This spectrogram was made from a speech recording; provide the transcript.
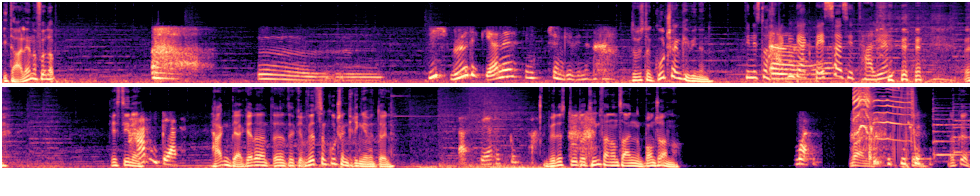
Italien auf Urlaub? Hm, ich würde gerne den Gutschein gewinnen. Du wirst einen Gutschein gewinnen. Findest du Hagenberg besser als Italien? Christine, Hagenberg, Hagenberg, ja, da, da, da würdest du einen Gutschein kriegen eventuell. Das wäre super. Würdest du dorthin fahren und sagen, Buongiorno? Morgen. Morgen. Okay. Na gut.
